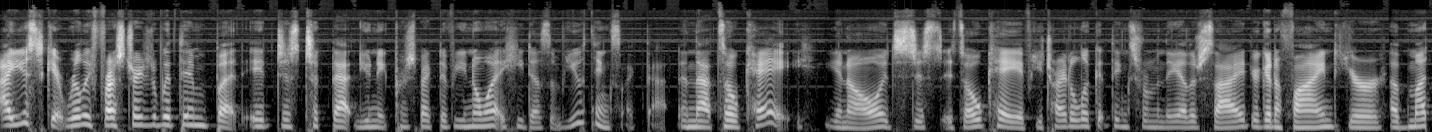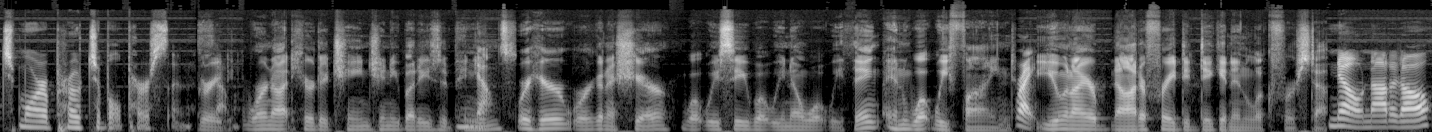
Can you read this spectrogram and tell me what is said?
I used to get really frustrated with him, but it just took that unique perspective. You know what? He doesn't view things like that. And that's okay. You know, it's just, it's okay. If you try to look at things from the other side, you're going to find you're a much more approachable person. Great. So, We're not here to change anybody's opinions. We're here, we're going to share what we see, what we know, what we think, and what we find. Right. You and I are not afraid to dig in and look for stuff. No, not at all.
